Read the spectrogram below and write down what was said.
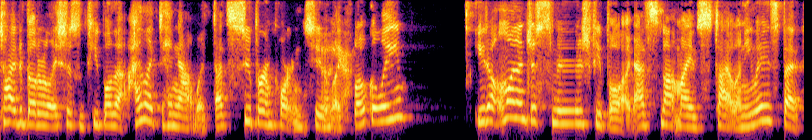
try to build relationships with people that I like to hang out with. That's super important too. Oh, like yeah. locally, you don't want to just smooch people. Like that's not my style anyways. But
